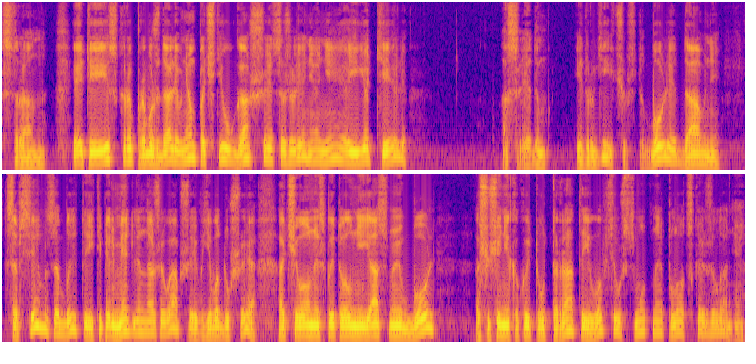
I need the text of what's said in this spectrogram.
Странно. Эти искры пробуждали в нем почти угасшее сожаление о ней, о ее теле, а следом и другие чувства, более давние, совсем забытые и теперь медленно оживавшие в его душе, отчего он испытывал неясную боль, ощущение какой-то утраты и вовсе уж смутное плотское желание.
